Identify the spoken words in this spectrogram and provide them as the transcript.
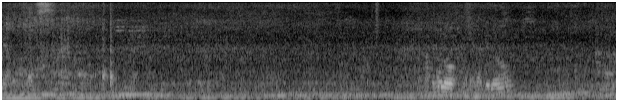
Mamaya, guys. Pakumulo, lagay natin yung ah,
